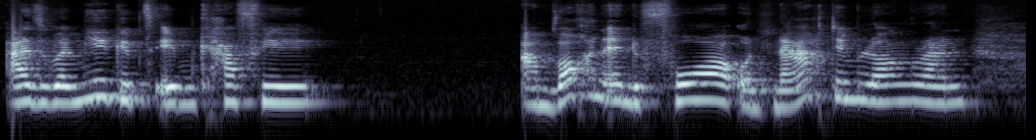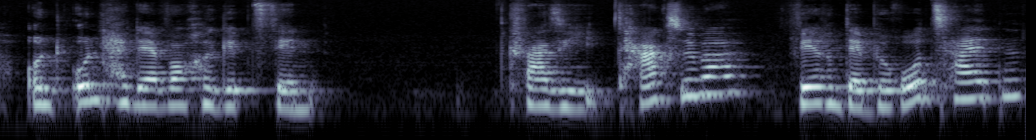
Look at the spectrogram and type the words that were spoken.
also bei mir gibt es eben Kaffee am Wochenende vor und nach dem Long Run und unter der Woche gibt es den quasi tagsüber während der Bürozeiten.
